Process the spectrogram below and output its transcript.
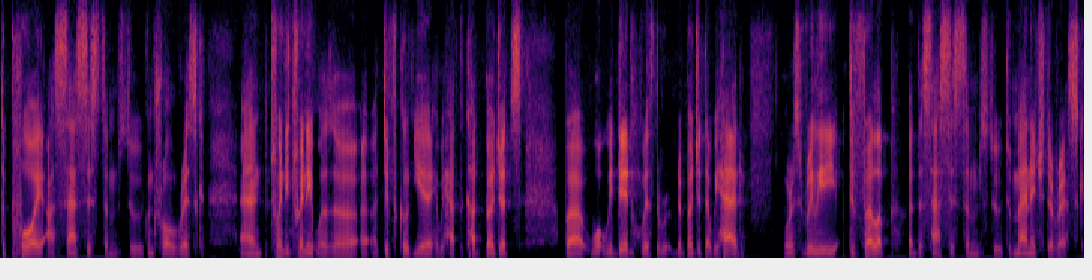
deploy our SaaS systems to control risk. And 2020 was a, a difficult year. We had to cut budgets. But what we did with the, budget that we had was really develop uh, the SaaS systems to, to manage the risk.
